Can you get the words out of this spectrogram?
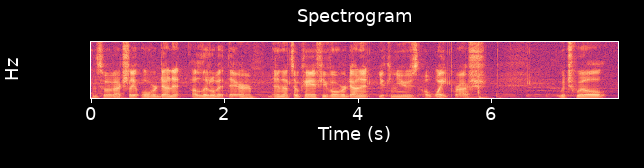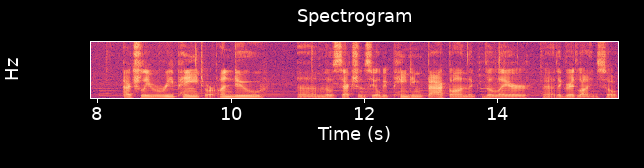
And so I've actually overdone it a little bit there, and that's okay. If you've overdone it, you can use a white brush, which will actually repaint or undo um, those sections. So you'll be painting back on the, the layer, uh, the grid lines. So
